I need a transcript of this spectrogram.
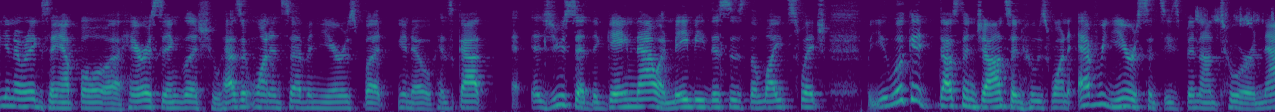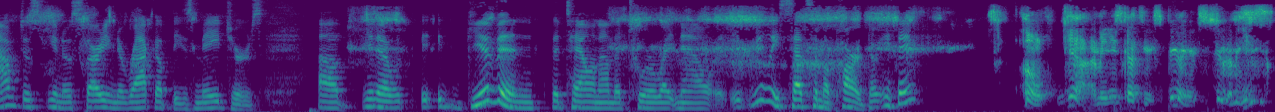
you know, an example, uh, Harris English, who hasn't won in seven years, but you know, has got, as you said, the game now, and maybe this is the light switch. But you look at Dustin Johnson, who's won every year since he's been on tour, and now just you know starting to rack up these majors. Uh, you know, it, it, given the talent on the tour right now, it really sets him apart, don't you think? Oh yeah, I mean he's got the experience too. I mean he's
